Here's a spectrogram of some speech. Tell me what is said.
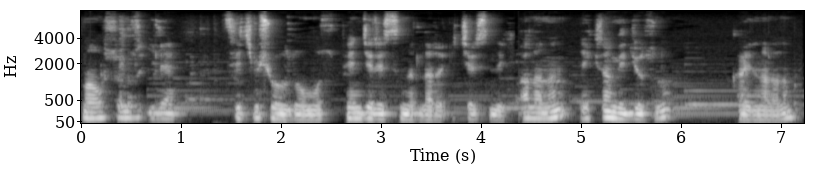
mouse'umuz ile seçmiş olduğumuz pencere sınırları içerisindeki alanın ekran videosunu kaydını alalım.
